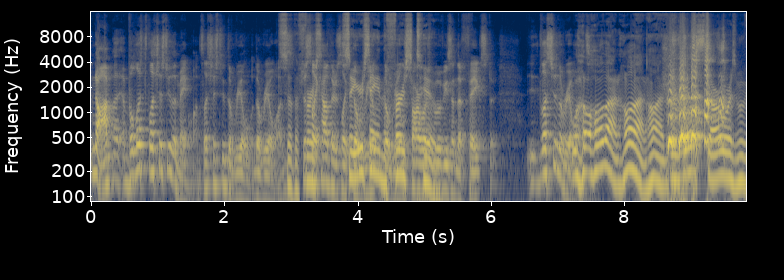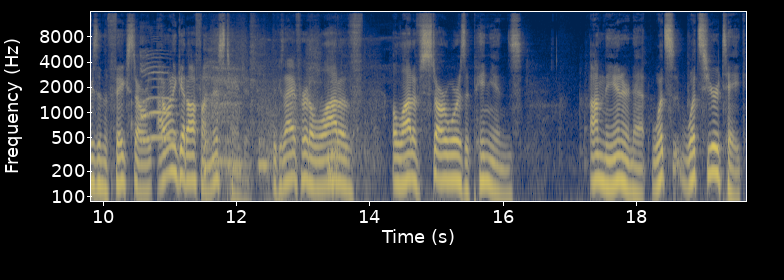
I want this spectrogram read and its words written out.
No, I'm, uh, but let's let's just do the main ones. Let's just do the real the real ones. So the just like first- how there's like so the you're real, saying the real first Star Wars two. movies and the fake. St- let's do the real Well, ones. hold on, hold on, hold on. The real Star Wars movies and the fake Star Wars. I want to get off on this tangent because I have heard a lot of a lot of Star Wars opinions on the internet. What's what's your take?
